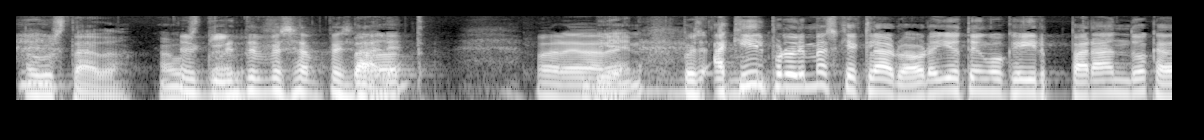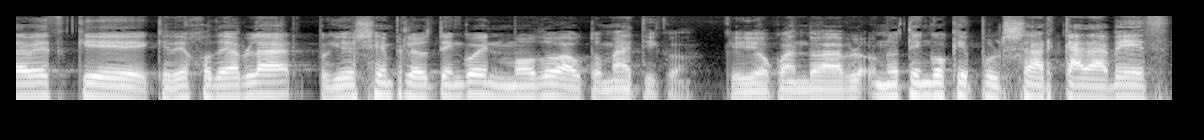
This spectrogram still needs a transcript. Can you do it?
Me ha gustado. me ha El gustado. cliente pesa, pesadot. Vale, vale. Bien. Pues aquí el problema es que, claro, ahora yo tengo que ir parando cada vez que, que dejo de hablar, porque yo siempre lo tengo en modo automático. Que yo cuando hablo no tengo que pulsar cada vez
